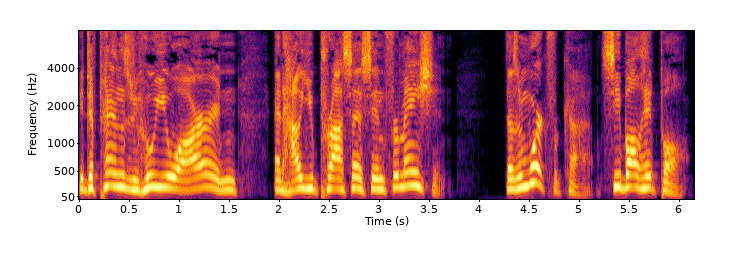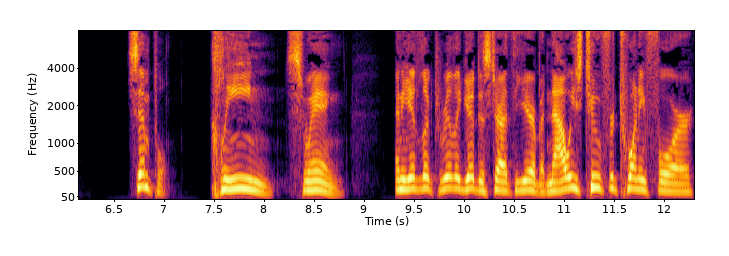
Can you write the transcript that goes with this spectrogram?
it depends who you are and, and how you process information. Doesn't work for Kyle. See ball, hit ball. Simple, clean swing. And he had looked really good to start the year, but now he's two for 24.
